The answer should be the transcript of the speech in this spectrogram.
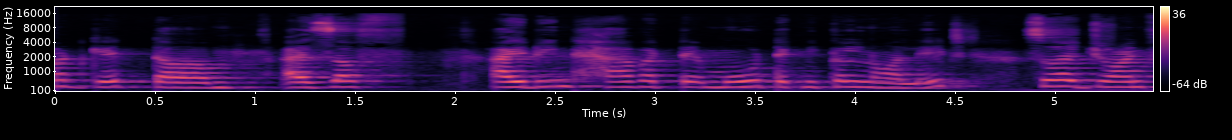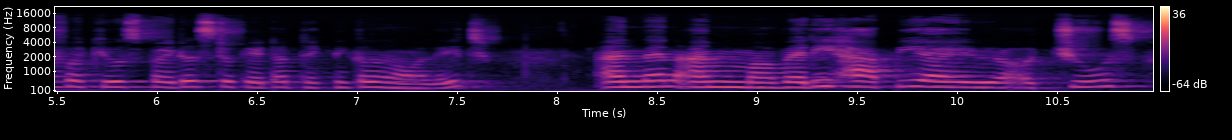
not get um, as of I didn't have a te- more technical knowledge, so I joined for QSpiders to get a technical knowledge. And then I'm uh, very happy I uh, choose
